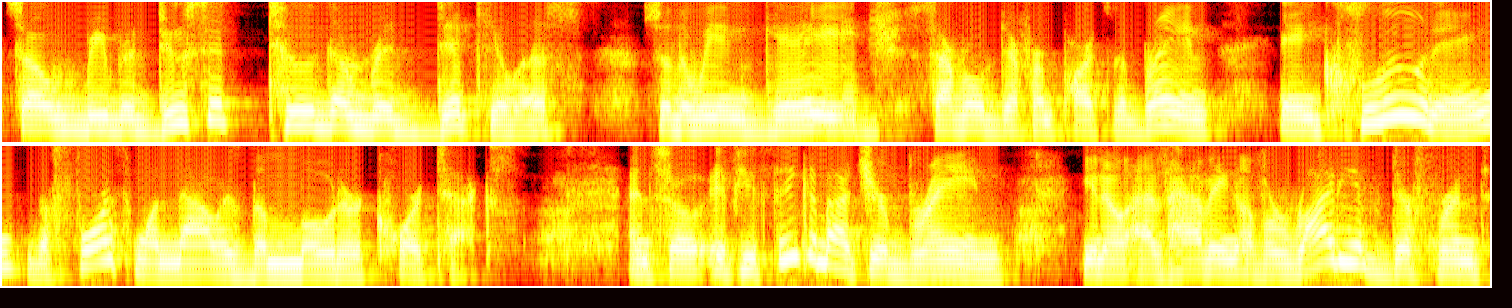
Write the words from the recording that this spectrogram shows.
So we reduce it to the ridiculous so that we engage several different parts of the brain, including the fourth one now is the motor cortex. And so if you think about your brain, you know, as having a variety of different,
